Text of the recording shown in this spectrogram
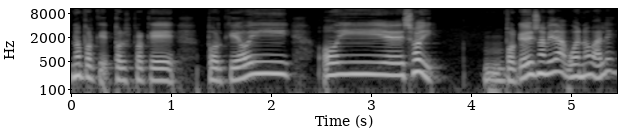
No, porque, pues porque, porque hoy, hoy es hoy. Porque hoy es Navidad. Bueno, vale.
